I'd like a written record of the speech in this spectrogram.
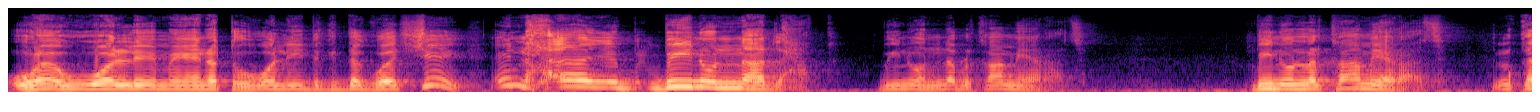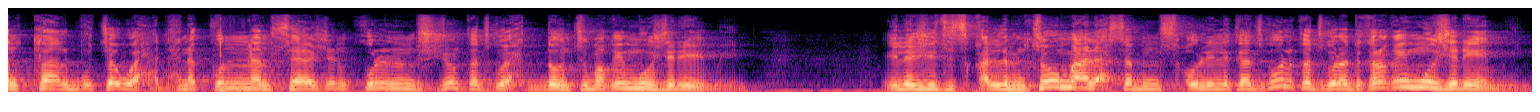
وهو اللي مينط هو اللي دقدق وهذا الشيء. بينوا لنا هذا الحق. بينوا لنا بالكاميرات. بينوا لنا الكاميرات. ما كنطالبوا حتى واحد. حنا كلنا مساجن كل المسجون كتقول حدو أنتم غير مجرمين. إلا جيتي تقلب أنتم على حسب المسؤولين اللي كتقول كتقول هذوك غير مجرمين.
